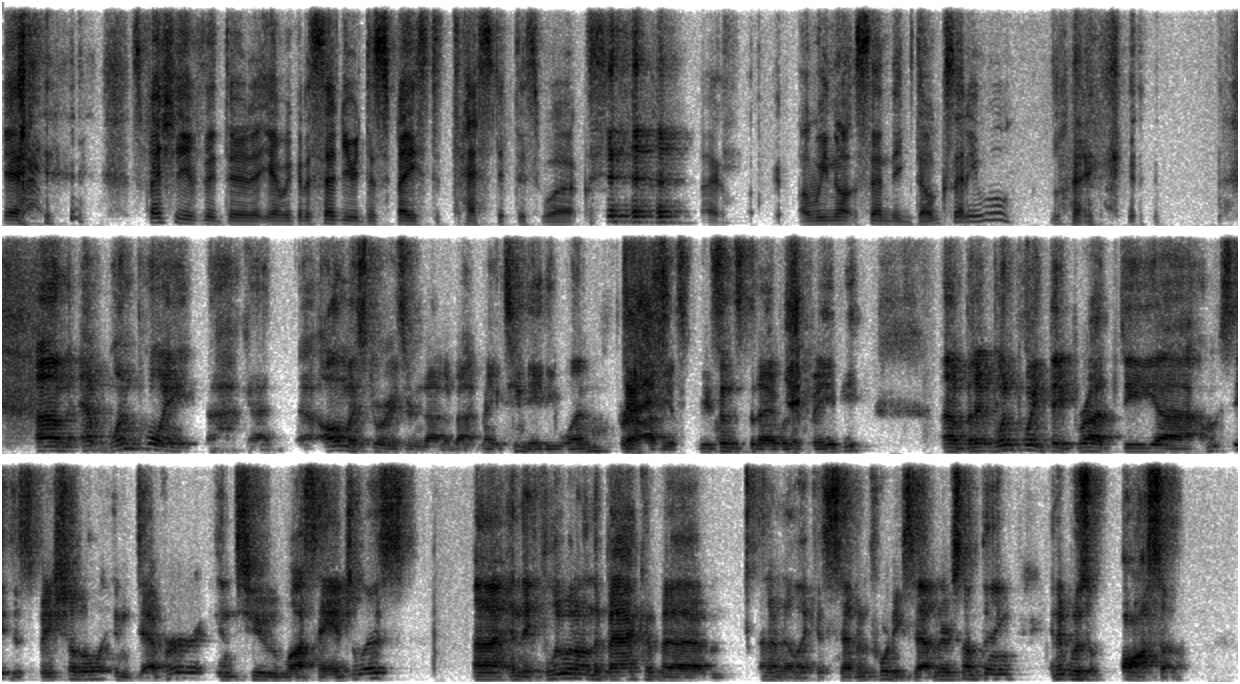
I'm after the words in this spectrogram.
yeah. Especially if they're doing it. Yeah, we're going to send you into space to test if this works. Are we not sending dogs anymore? Like, Um, at one point, oh God, all my stories are not about 1981 for obvious reasons that I was a baby. Um, but at one point, they brought the uh, I want to say the space shuttle Endeavour into Los Angeles, uh, and they flew it on the back of a I don't know like a 747 or something, and it was awesome.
